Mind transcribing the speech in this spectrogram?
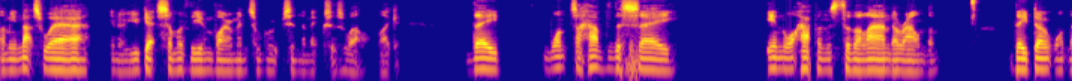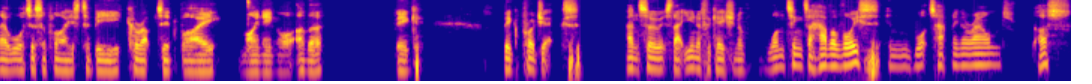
I mean, that's where you know you get some of the environmental groups in the mix as well. Like they want to have the say in what happens to the land around them. They don't want their water supplies to be corrupted by mining or other big, big projects. And so it's that unification of wanting to have a voice in what's happening around us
